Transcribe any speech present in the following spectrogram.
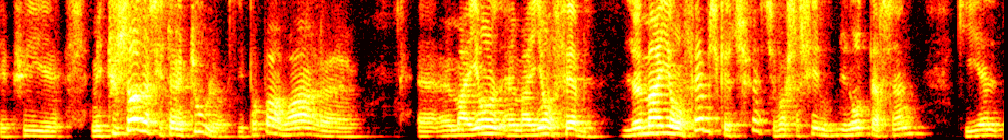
Et puis, euh, mais tout ça, c'est un tout. Là. Il ne peut pas avoir euh, un, maillon, un maillon faible. Le maillon faible, ce que tu fais, tu vas chercher une, autre personne qui, elle,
